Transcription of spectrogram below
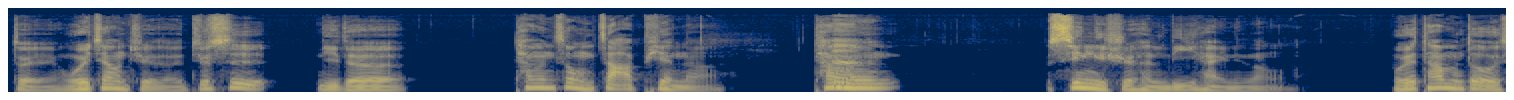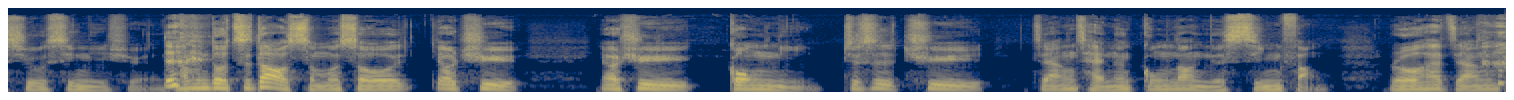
对，我也这样觉得。就是你的他们这种诈骗啊，他们心理学很厉害，你知道吗？我觉得他们都有修心理学，他们都知道什么时候要去要去攻你，就是去怎样才能攻到你的心房，然后他怎样。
